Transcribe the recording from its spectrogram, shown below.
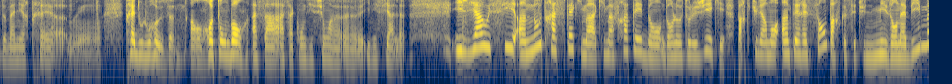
de manière très très douloureuse en retombant à sa, à sa condition euh, initiale. Il y a aussi un autre aspect qui m'a, qui m'a frappé dans, dans l'autologie et qui est particulièrement intéressant parce que c'est une mise en abîme,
